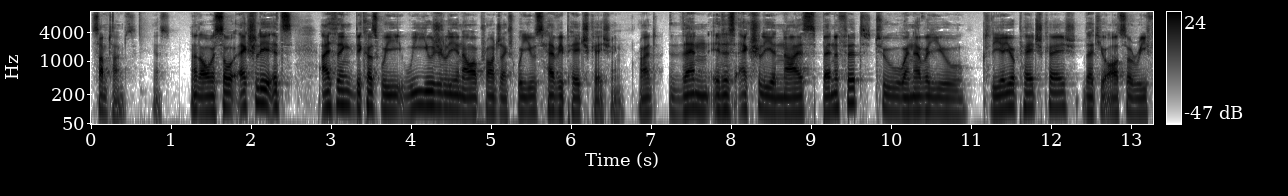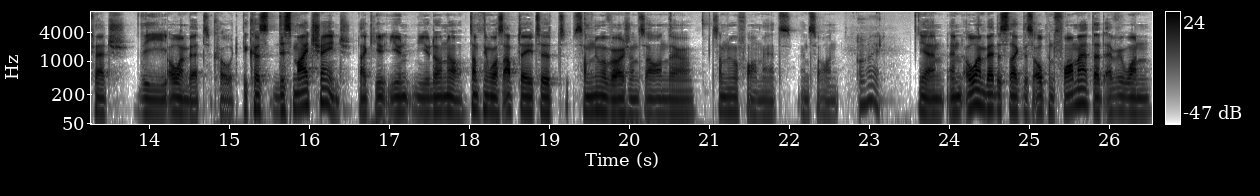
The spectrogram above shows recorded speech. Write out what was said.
Sometimes, yes. Not always. So actually it's I think because we we usually in our projects we use heavy page caching, right? Then it is actually a nice benefit to whenever you clear your page cache that you also refetch the OEmbed code because this might change. Like you you you don't know. Something was updated, some newer versions are on there, some newer formats and so on. All right. Yeah, and, and OEmbed is like this open format that everyone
